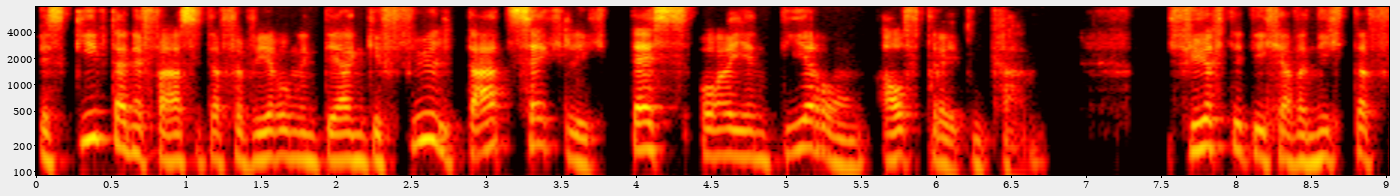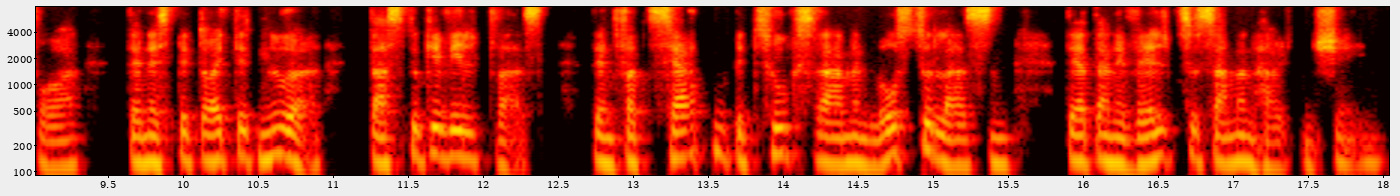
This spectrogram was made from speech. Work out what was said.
Es gibt eine Phase der Verwirrung, in der ein Gefühl tatsächlich Desorientierung auftreten kann. Fürchte dich aber nicht davor, denn es bedeutet nur, dass du gewillt warst, den verzerrten Bezugsrahmen loszulassen, der deine Welt zusammenhalten schien.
